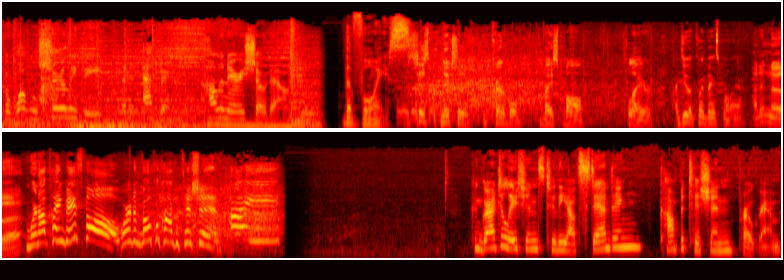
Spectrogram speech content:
for what will surely be an epic culinary showdown. The Voice. It's just Nick's an incredible baseball player. I do play baseball, yeah. I didn't know that. We're not playing baseball. We're in a vocal competition. Hi. Congratulations to the Outstanding Competition Program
